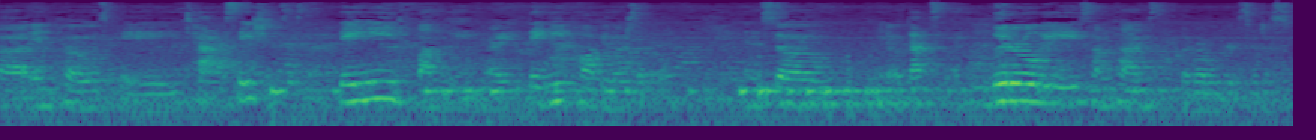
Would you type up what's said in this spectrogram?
uh, impose a taxation system. They need funding, right? They need popular support. And so, you know, that's like literally sometimes the rebel groups will just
